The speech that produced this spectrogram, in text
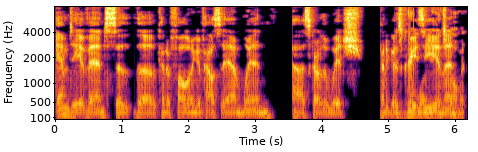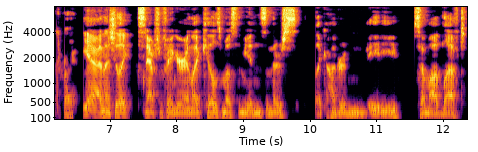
M Day event, so the kind of following of House M, when uh, Scarlet Witch kind of goes crazy, and then moment, right? yeah, and then she like snaps her finger and like kills most of the mutants, and there's like 180 some odd left.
